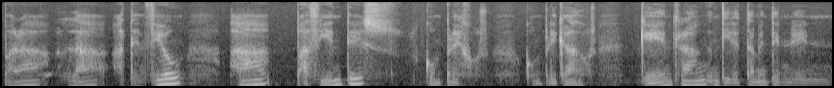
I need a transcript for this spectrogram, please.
para la atención a pacientes complejos, complicados, que entran directamente en,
